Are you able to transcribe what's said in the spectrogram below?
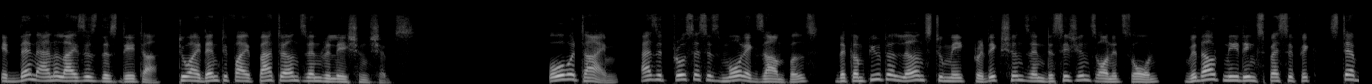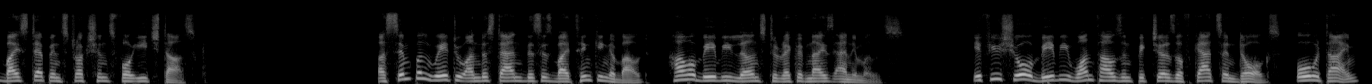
It then analyzes this data to identify patterns and relationships. Over time, as it processes more examples, the computer learns to make predictions and decisions on its own, without needing specific, step by step instructions for each task. A simple way to understand this is by thinking about how a baby learns to recognize animals. If you show a baby 1000 pictures of cats and dogs, over time,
